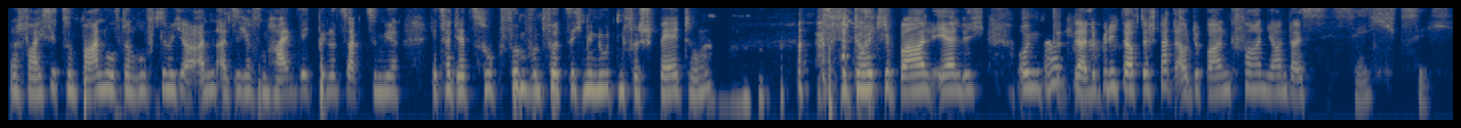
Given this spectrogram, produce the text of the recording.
Und dann fahre ich sie zum Bahnhof, dann ruft sie mich an, als ich auf dem Heimweg bin und sagt zu mir, jetzt hat der Zug 45 Minuten Verspätung. Also die Deutsche Bahn, ehrlich. Und da, da bin ich da auf der Stadtautobahn gefahren, ja, und da ist 60.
